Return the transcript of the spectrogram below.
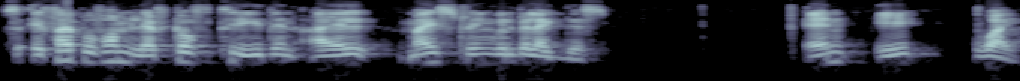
so if I perform left of 3 then I'll my string will be like this. N a y.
